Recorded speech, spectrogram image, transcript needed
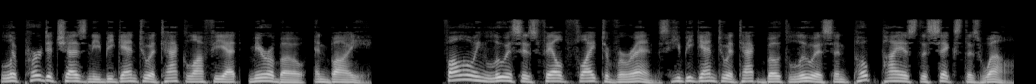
Le Père Duchesne began to attack Lafayette, Mirabeau, and Bailly. Following Louis's failed flight to Varennes he began to attack both Louis and Pope Pius VI as well.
